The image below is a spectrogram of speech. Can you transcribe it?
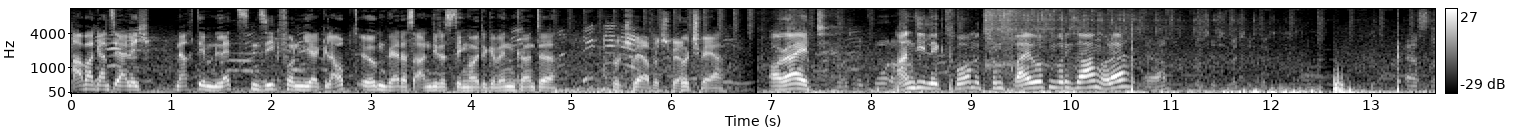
Aber ganz ehrlich, nach dem letzten Sieg von mir, glaubt irgendwer, dass Andi das Ding heute gewinnen könnte? Wird schwer, wird schwer. Wird schwer. Alright. Andi legt vor mit fünf Freiwürfen, würde ich sagen, oder? Ja, richtig, richtig, richtig. Erste.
